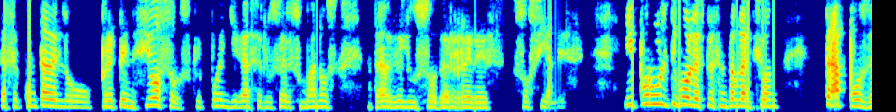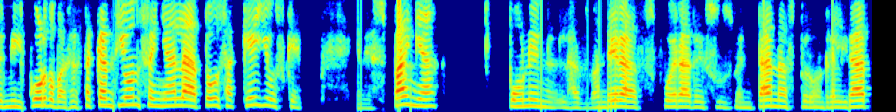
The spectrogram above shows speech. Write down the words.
darse cuenta de lo pretenciosos que pueden llegar a ser los seres humanos a través del uso de redes sociales. Y por último, les presento la canción Trapos de Mil Córdobas. Esta canción señala a todos aquellos que en España ponen las banderas fuera de sus ventanas, pero en realidad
